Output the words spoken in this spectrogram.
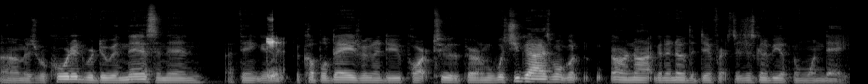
um, is recorded. We're doing this, and then I think in Yeah. a couple days we're gonna do part two of the paranormal, which you guys won't are not gonna know the difference. They're just gonna be up in one day.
